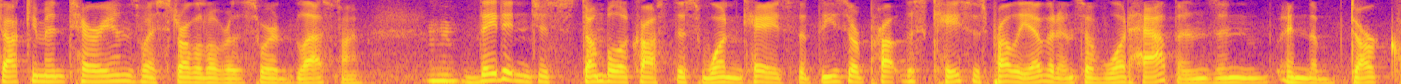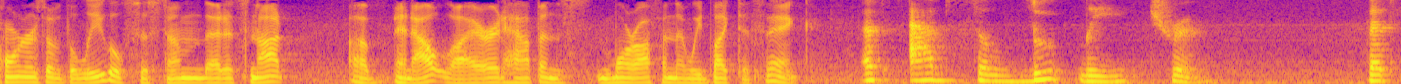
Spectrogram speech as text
documentarians. I struggled over this word last time. Mm-hmm. They didn't just stumble across this one case. That these are pro- this case is probably evidence of what happens in in the dark corners of the legal system. That it's not a, an outlier. It happens more often than we'd like to think. That's absolutely true. That's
